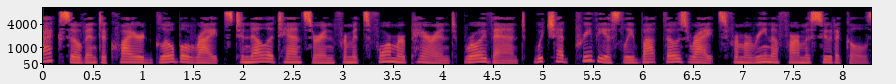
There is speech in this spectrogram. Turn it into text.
Axovant acquired global rights to nelotanserin from its former parent, Roivant, which had previously bought those rights from Arena Pharmaceuticals.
